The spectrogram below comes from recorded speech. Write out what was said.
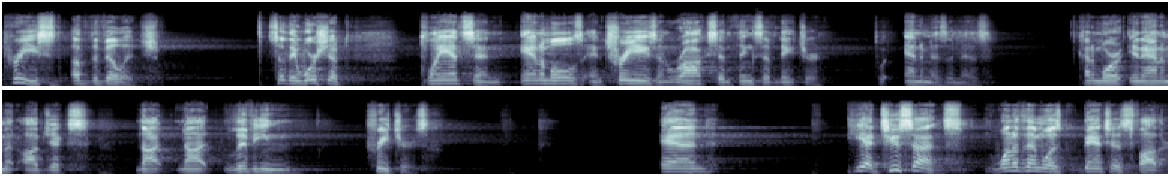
priest of the village. So they worshiped plants and animals and trees and rocks and things of nature. That's what animism is. Kind of more inanimate objects, not, not living creatures. And he had two sons. One of them was Bancha's father.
